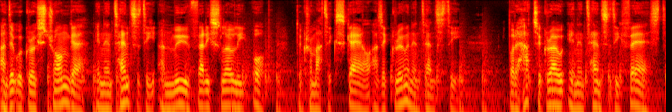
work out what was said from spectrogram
And it would grow stronger in intensity and move very slowly up the chromatic scale as it grew in intensity. But it had to grow in intensity first.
